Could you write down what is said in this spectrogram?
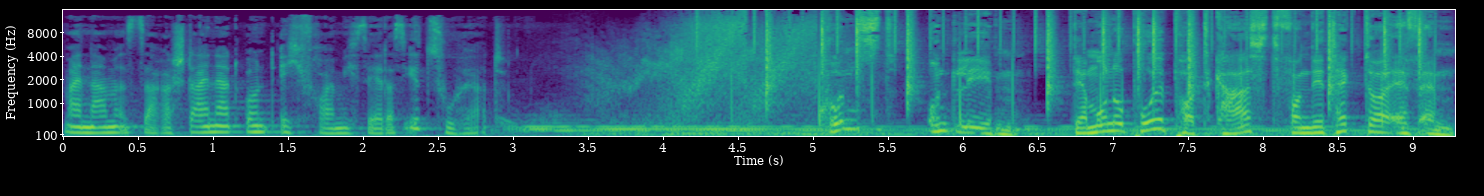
Mein Name ist Sarah Steinert und ich freue mich sehr, dass ihr zuhört. Kunst und Leben. Der Monopol-Podcast von Detektor FM.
